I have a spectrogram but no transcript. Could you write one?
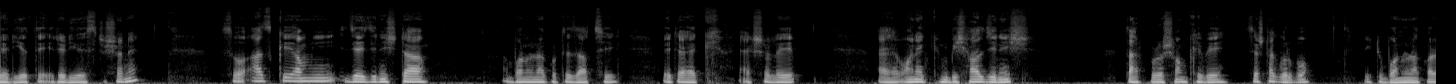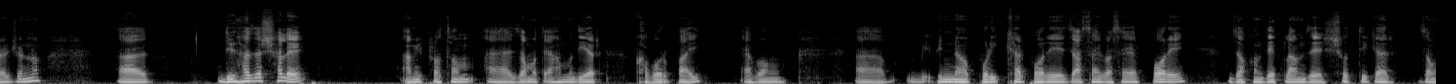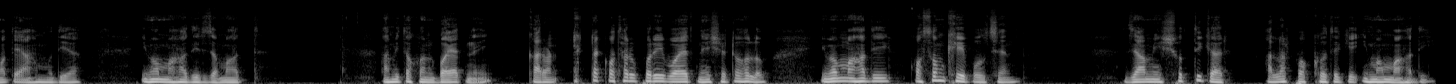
রেডিওতে, রেডিও স্টেশনে। সো আজকে আমি যে জিনিসটা বর্ণনা করতে যাচ্ছি, এটা এক অ্যাকচুয়ালি অনেক বিশাল জিনিস। তারপরে সংক্ষেপে চেষ্টা করব একটু বর্ণনা করার জন্য। দুই হাজার সালে আমি প্রথম জামাতে আহমদিয়ার খবর পাই এবং বিভিন্ন পরীক্ষার পরে যাচাই বাছাইয়ের পরে যখন দেখলাম যে সত্যিকার জামাতে আহমদিয়া ইমাম মাহাদির জামাত, আমি তখন বয়াত নেই। কারণ একটা কথার উপরেই বয়াত নেই, সেটা হলো, ইমাম মাহাদি কসম খেয়ে বলছেন যে আমি সত্যিকার আল্লাহর পক্ষ থেকে ইমাম মাহাদি।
